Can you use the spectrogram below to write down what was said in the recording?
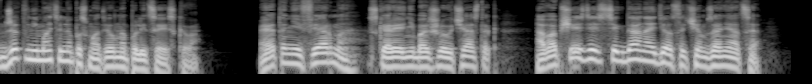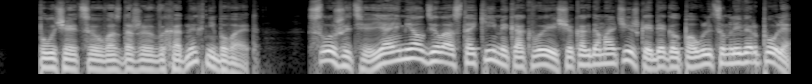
Джек внимательно посмотрел на полицейского. «Это не ферма, скорее небольшой участок. А вообще здесь всегда найдется чем заняться». «Получается, у вас даже выходных не бывает?» «Слушайте, я имел дела с такими, как вы, еще когда мальчишкой бегал по улицам Ливерпуля».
